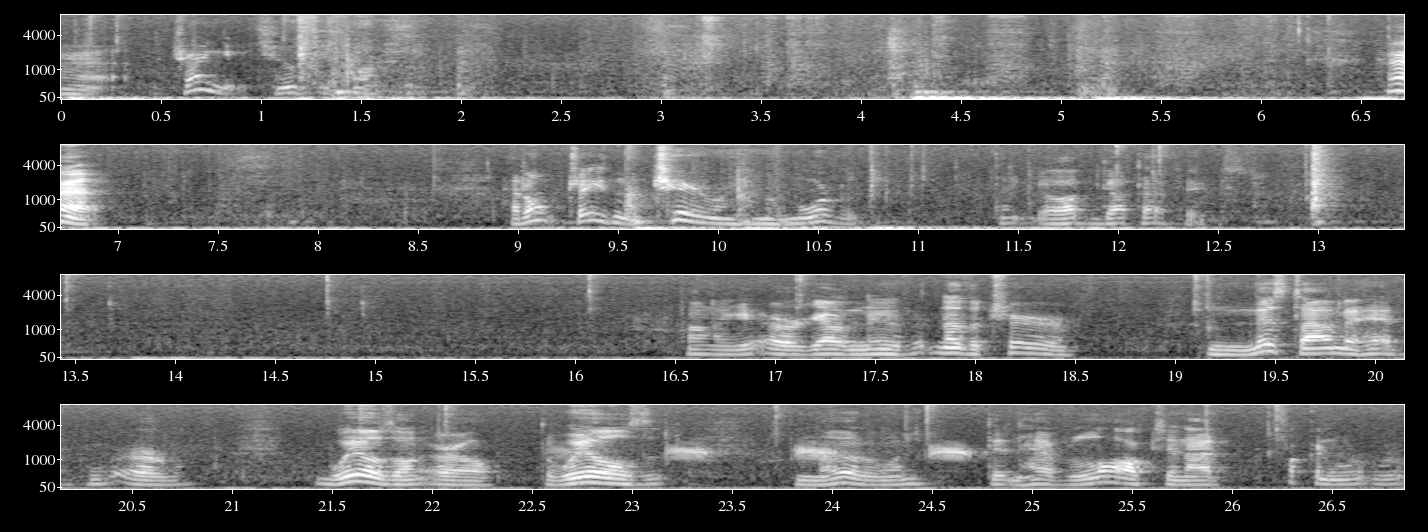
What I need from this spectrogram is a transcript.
Alright. Try and get comfy one. Alright. I don't chase my chair around no more, but thank God got that fixed. Finally get, or got a new another chair. And this time it had or wheels on or the wheels my other one didn't have locks and I fucking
